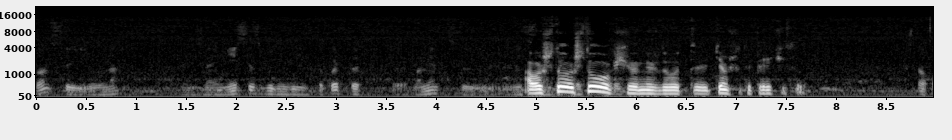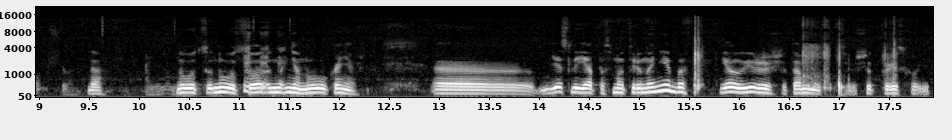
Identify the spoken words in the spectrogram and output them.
солнце и луна. Месяц будем видеть. В какой-то э, момент... э, А вот что, что общего между вот э, тем, что ты перечислил? Что общего? Да. Они, Ну вот, ну вот, ну, не, ну конечно. Если я посмотрю на небо, я увижу, что там вот что-то происходит.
